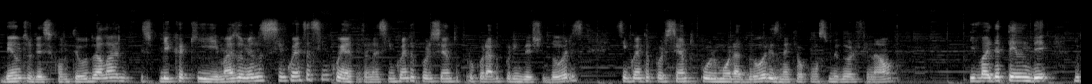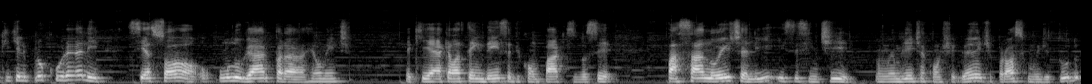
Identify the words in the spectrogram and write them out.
dentro desse conteúdo, ela explica que mais ou menos 50-50, né? 50% procurado por investidores, 50% por moradores, né? Que é o consumidor final. E vai depender do que, que ele procura ali. Se é só um lugar para realmente. É que é aquela tendência de compactos, você passar a noite ali e se sentir num ambiente aconchegante, próximo de tudo,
